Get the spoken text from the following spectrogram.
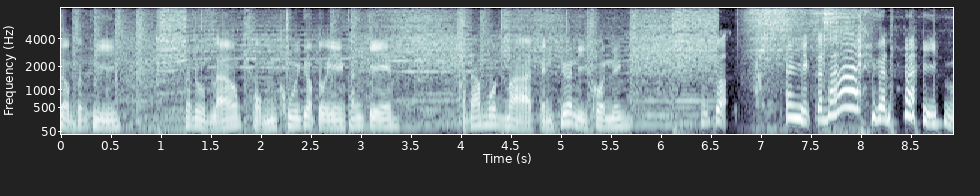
จบสักที สรุปแล้วผมคุยกับตัวเองทั้งเกมรับบทบาทเป็นเพื่อนอีกคนนึง ก็ไอ้ยก็ได้ก็ได้อยู่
